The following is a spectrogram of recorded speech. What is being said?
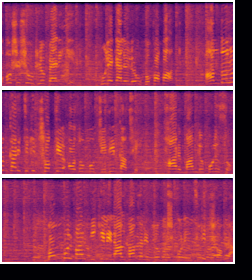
অবশেষে উঠল ব্যারিকেড। খুলে গেল লৌহ কপাট। আন্দোলনকারী চিকিৎসকদের অদম্য জেদের কাছে হার মানল পুলিশও। মঙ্গলবার বিকেলে লালবাজারে প্রবেশ করেন চিকিৎসকরা।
